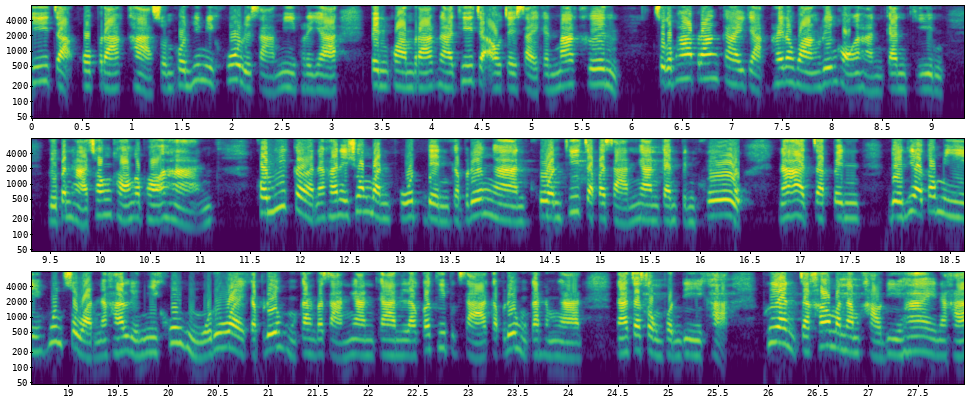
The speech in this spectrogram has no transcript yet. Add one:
ที่จะพบรักค่ะ ส่วนคนที่มีคู่หรือสามีภรรยา เป็นความรักนะที่จะเอาใจใส่กันมากขึ้น สุขภาพร่างกายอยากให้ระวังเรื่องของอาหารการกิน หรือปัญหาช่องท้องกระเพาะอาหาร คนที่เกิดนะคะในช่วงวันพุธเด่นกับเรื่องงาน ควรที่จะประสานงานกันเป็นคู่นะอาจจะเป็นเดือนที่เราต้องมีหุ้นส่วนนะคะ หรือมีคู่หูด้วยกับเรื่องของการประสานงานกัน แล้วก็ที่ปรึกษากับเรื่องของการทำงานนะจะส่งผลดีค่ะ เพื่อนจะเข้ามานำข่าวดีให้นะคะ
